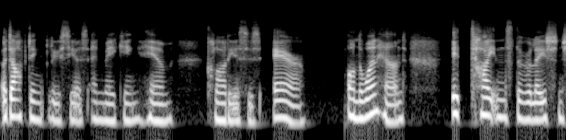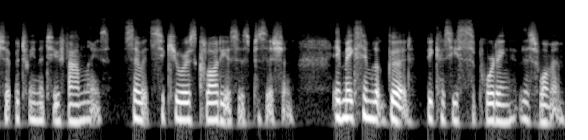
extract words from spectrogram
adopting Lucius and making him Claudius's heir. On the one hand, it tightens the relationship between the two families. So it secures Claudius's position. It makes him look good because he's supporting this woman.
